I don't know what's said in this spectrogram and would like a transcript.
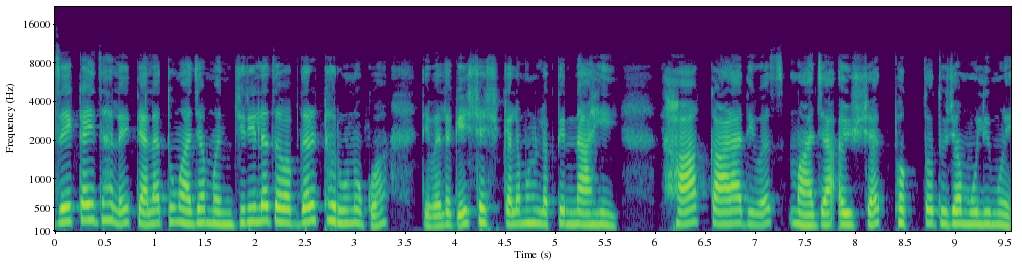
जे काही झालंय त्याला तू माझ्या मंजिरीला जबाबदार ठरवू नको तेव्हा लगेच शशिकला म्हणू लागते नाही हा काळा दिवस माझ्या आयुष्यात फक्त तुझ्या मुलीमुळे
